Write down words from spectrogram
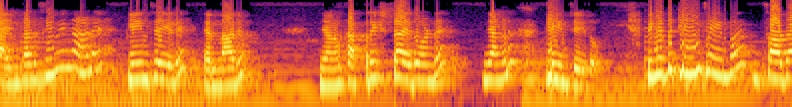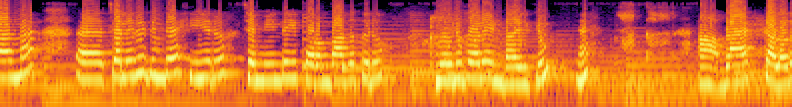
ടൈം കൺസ്യൂമിങ് ആണ് ക്ലീൻ ചെയ്യൽ. എന്നാലും ഞങ്ങൾക്ക് അത്ര ഇഷ്ടമായതുകൊണ്ട് ഞങ്ങൾ ക്ലീൻ ചെയ്തു. പിന്നെ ഇത് ക്ലീൻ ചെയ്യുമ്പോൾ സാധാരണ ചിലർ ഇതിന്റെ ഈ ഒരു ചെമ്മീന്റെ ഈ പുറം ഭാഗത്തൊരു നൂൽ പോലെ ഉണ്ടായിരിക്കും? ആ ബ്ലാക്ക് കളർ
